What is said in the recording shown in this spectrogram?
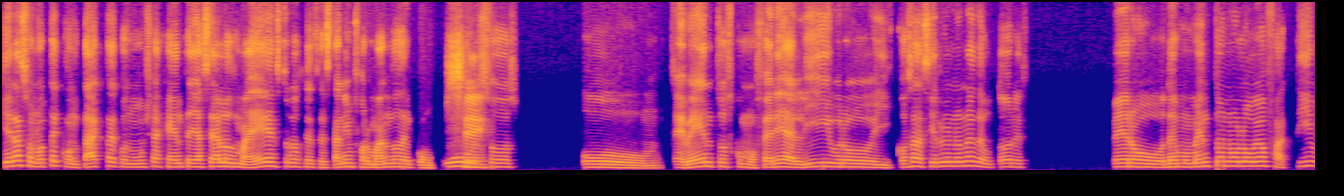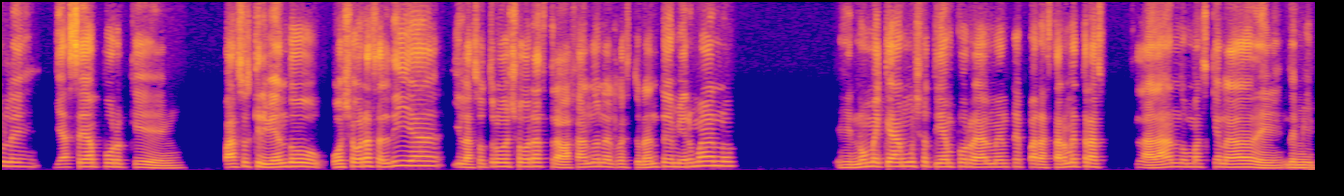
quieras o no te contacta con mucha gente, ya sea los maestros que se están informando de Sí. O eventos como Feria del Libro y cosas así, reuniones de autores. Pero de momento no lo veo factible, ya sea porque paso escribiendo ocho horas al día y las otras ocho horas trabajando en el restaurante de mi hermano eh, no me queda mucho tiempo realmente para estarme trasladando más que nada de mi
